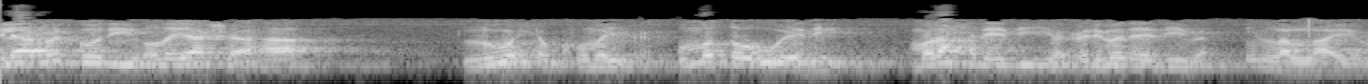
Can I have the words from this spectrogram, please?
Ilaa raggoodii odayaasha ahaa lagu xukumay ummadda u edil madaxdeedii iyo culimadeediiba in la laayo.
